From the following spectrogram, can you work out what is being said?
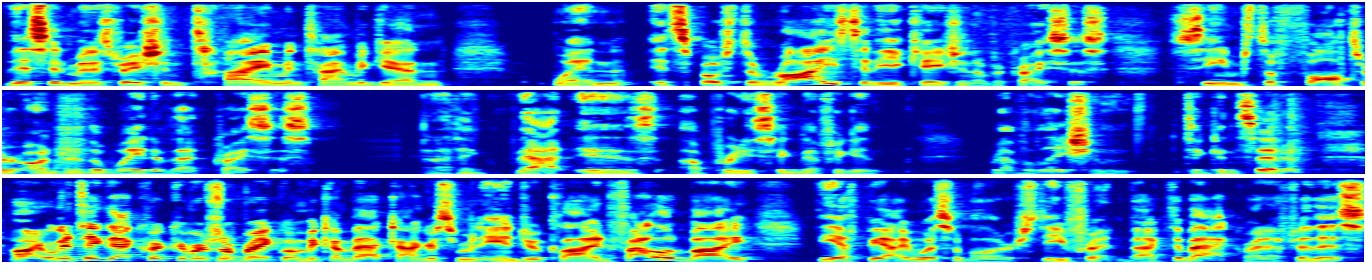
This administration, time and time again, when it's supposed to rise to the occasion of a crisis, seems to falter under the weight of that crisis. And I think that is a pretty significant revelation to consider. All right, we're going to take that quick commercial break. When we come back, Congressman Andrew Clyde, followed by the FBI whistleblower, Steve Friend. Back to back right after this.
